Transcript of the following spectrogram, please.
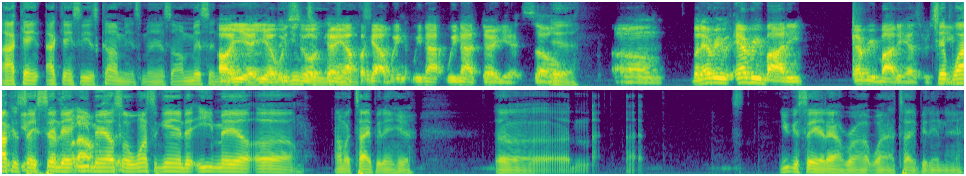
I can't I can't see his comments, man. So I'm missing. Oh yeah, yeah, we sure YouTube can. I forgot we we not we not there yet. So Yeah. um, but every everybody everybody has received. Chip. Watkins say send that what I would email. So once again, the email. Uh, I'm gonna type it in here. Uh, you can say it out, Rob, while I type it in there.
